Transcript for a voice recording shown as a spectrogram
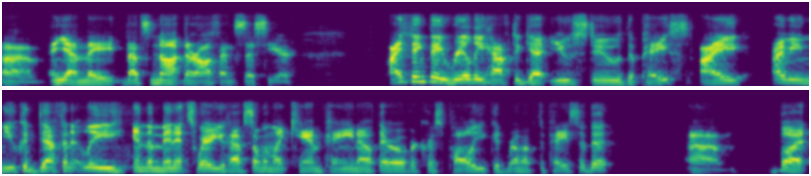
Um, and yeah and they that's not their offense this year. I think they really have to get used to the pace. I i mean you could definitely in the minutes where you have someone like Cam Payne out there over chris paul you could run up the pace a bit. Um, but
